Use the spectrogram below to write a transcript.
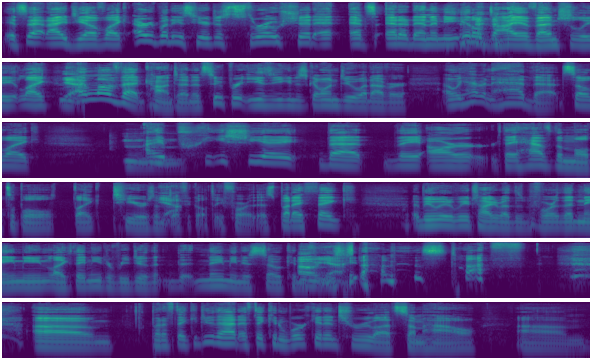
it's that idea of like everybody's here, just throw shit at at, at an enemy, it'll die eventually. Like Yeah. I love that content. It's super easy. You can just go and do whatever. And we haven't had that. So like I Mhm. appreciate that they are they have the multiple like tiers of Yeah. difficulty for this, but I think I mean we, we've talked about this before. The naming, like they need to redo the, the naming is so Oh, yes. confusing on this stuff. Um, but if they can do that, if they can work it into roulette somehow, um,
